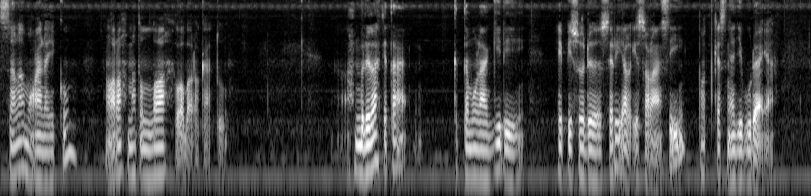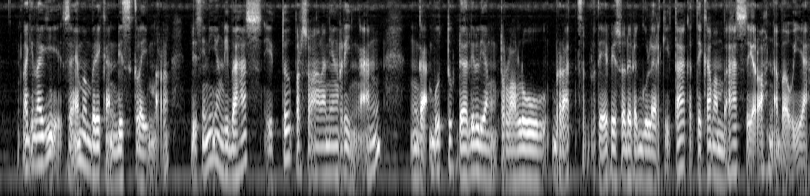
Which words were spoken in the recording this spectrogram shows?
Assalamualaikum warahmatullahi wabarakatuh. Alhamdulillah kita ketemu lagi di episode serial isolasi podcast ngaji budaya. Lagi-lagi saya memberikan disclaimer di sini yang dibahas itu persoalan yang ringan, nggak butuh dalil yang terlalu berat seperti episode reguler kita ketika membahas sirah nabawiyah.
